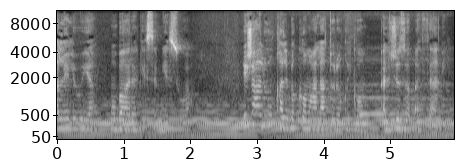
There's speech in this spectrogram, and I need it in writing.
هاليلويا. مبارك اسم يسوع. اجعلوا قلبكم على طرقكم. الجزء الثاني.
